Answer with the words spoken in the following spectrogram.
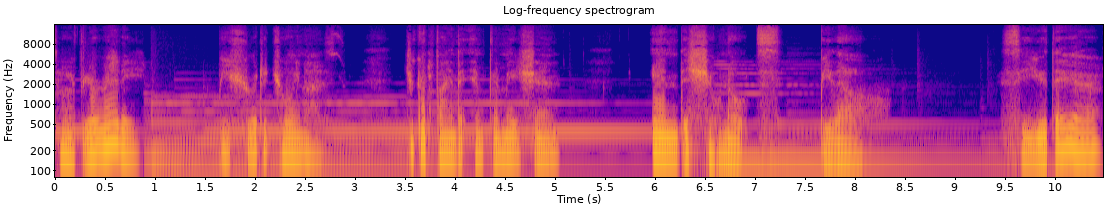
So if you're ready, be sure to join us. You can find the information in the show notes below. See you there.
